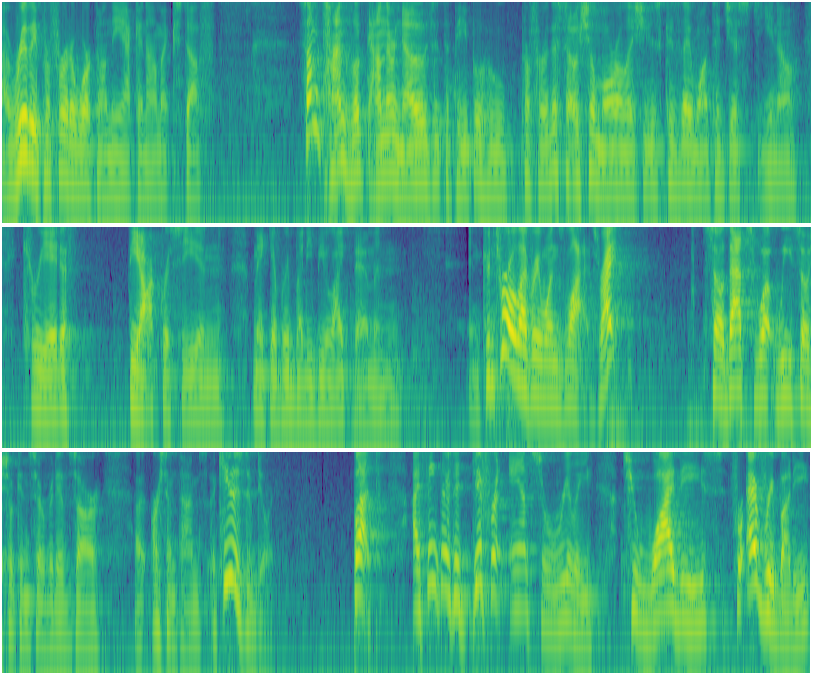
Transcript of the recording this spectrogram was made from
uh, really prefer to work on the economic stuff sometimes look down their nose at the people who prefer the social moral issues because they want to just, you know, create a theocracy and make everybody be like them and, and control everyone's lives, right? So that's what we social conservatives are, uh, are sometimes accused of doing. But I think there's a different answer, really, to why these, for everybody,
